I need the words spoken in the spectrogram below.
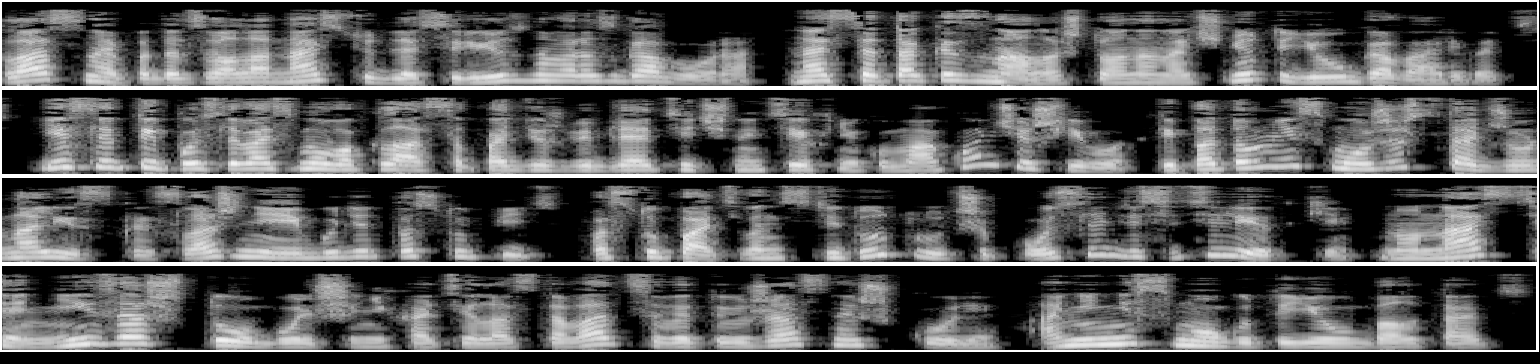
Классная подозвала Настю для серьезного разговора. Настя так и знала, что она начнет ее уговаривать. «Если ты после восьмого класса пойдешь в библиотечный техникум и окончишь его, ты потом не сможешь стать журналисткой, сложнее будет поступить. Поступать в институт лучше после десятилетки». Но Настя ни за что больше не хотела оставаться в этой ужасной школе. Они не смогут ее уболтать.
